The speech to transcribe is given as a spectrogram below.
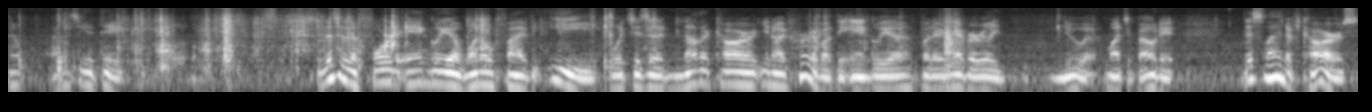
Nope, I don't see a date. So this is a Ford Anglia 105E, which is another car, you know, I've heard about the Anglia, but I never really knew it, much about it. This line of cars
